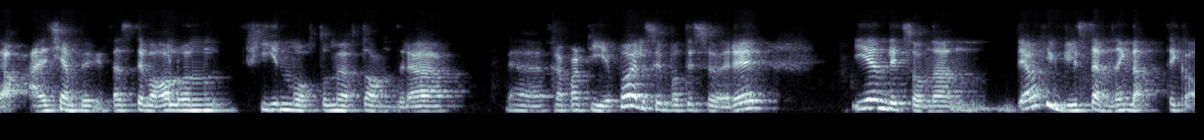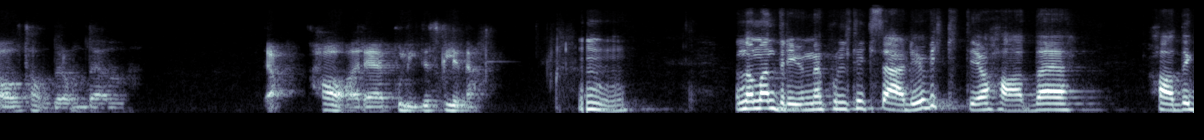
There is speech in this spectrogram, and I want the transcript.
ja, er en kjempefin festival og en fin måte å møte andre eh, fra partiet på, eller sympatisører, i en litt sånn en, ja, hyggelig stemning. da. At ikke alt handler om den ja, harde politiske linja. Mm. Når man driver med politikk, så er det jo viktig å ha det, ha det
